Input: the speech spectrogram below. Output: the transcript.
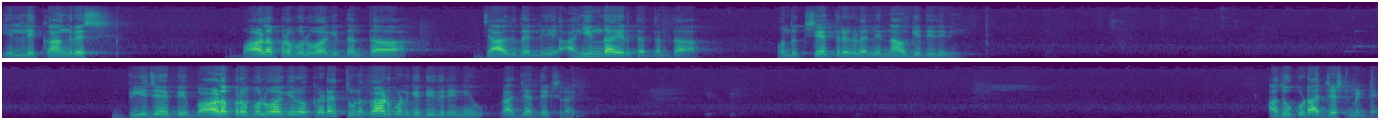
ಎಲ್ಲಿ ಕಾಂಗ್ರೆಸ್ ಭಾಳ ಪ್ರಬಲವಾಗಿದ್ದಂಥ ಜಾಗದಲ್ಲಿ ಅಹಿಂದ ಇರತಕ್ಕಂಥ ಒಂದು ಕ್ಷೇತ್ರಗಳಲ್ಲಿ ನಾವು ಗೆದ್ದಿದ್ದೀವಿ. ಬಿ ಜೆ ಪಿ ಭಾಳ ಪ್ರಬಲವಾಗಿರೋ ಕಡೆ ತುಣಕಾಡ್ಕೊಂಡು ಗೆದ್ದಿದ್ದೀರಿ ನೀವು ರಾಜ್ಯಾಧ್ಯಕ್ಷರಾಗಿ. ಅದು ಕೂಡ ಅಡ್ಜಸ್ಟ್ಮೆಂಟೇ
